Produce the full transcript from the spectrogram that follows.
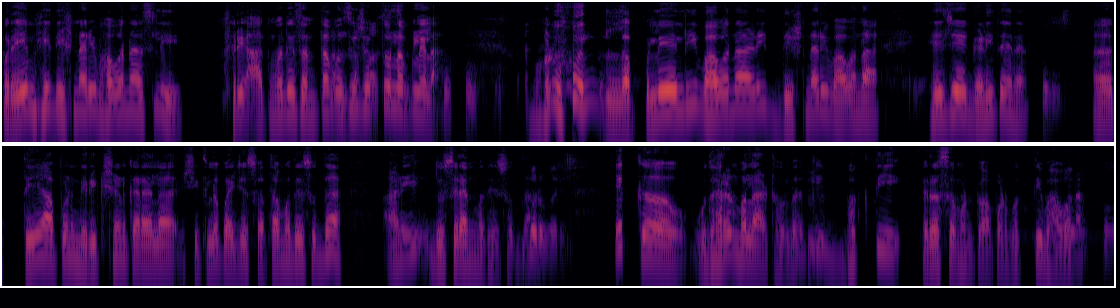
प्रेम ही दिसणारी भावना असली तरी आतमध्ये संताप असू शकतो लपलेला. म्हणून लपलेली भावना आणि दिसणारी भावना हे जे गणित आहे ना हो. अ, ते आपण निरीक्षण करायला शिकलं पाहिजे स्वतःमध्ये सुद्धा आणि दुसऱ्यांमध्ये सुद्धा बरोबर आहे एक अ, उदाहरण मला आठवलं की हं. भक्ती रस म्हणतो आपण भक्ती भावना हो, हो,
